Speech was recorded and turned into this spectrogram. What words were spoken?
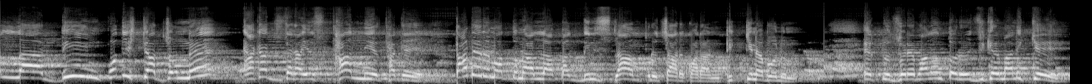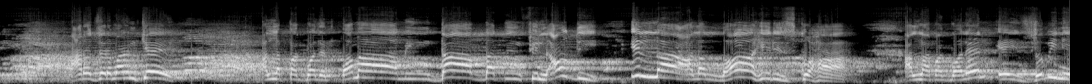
আল্লাহ দিন প্রতিষ্ঠার জন্যে এক এক জায়গায় স্থান নিয়ে থাকে। তাদের মাধ্যমে আল্লাহ পাক দিন ইসলাম প্রচার করান। ঠিক কিনা বলুন? একটু জোরে বলেন তো রিজিকের মালিক কে? আরও জোরে বলেন কে? আল্লাহ পাক বলেন, ওমা মিন দাব্বাতিন ফিল আউদি ইল্লা আলাল্লাহি রিজকুহা। আল্লাহ পাক বলেন, এই জমিনে,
